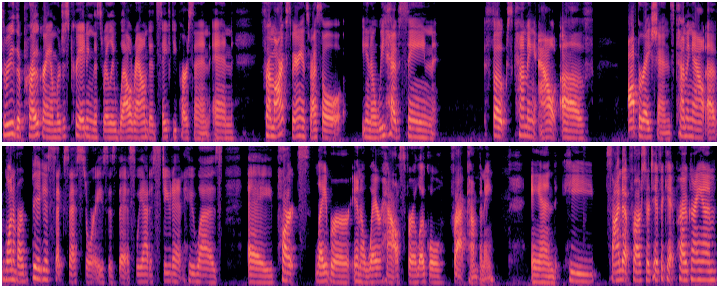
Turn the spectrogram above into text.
through the program, we're just creating this really well-rounded safety person. And from our experience, Russell, you know, we have seen folks coming out of operations coming out of one of our biggest success stories is this we had a student who was a parts laborer in a warehouse for a local frac company. And he signed up for our certificate program.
